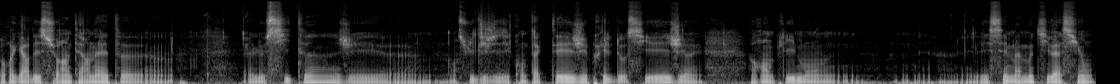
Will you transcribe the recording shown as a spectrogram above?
regardé sur Internet le site. J'ai ensuite je les ai contactés, j'ai pris le dossier, j'ai rempli mon laissé ma motivation,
